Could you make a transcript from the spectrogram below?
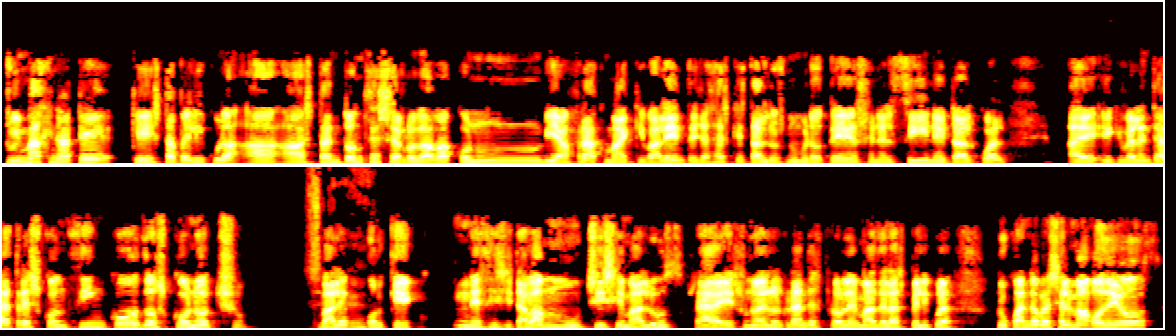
tú imagínate que esta película hasta entonces se rodaba con un diafragma equivalente, ya sabes que están los números T en el cine y tal cual, equivalente a 3,5, 2,8, ¿vale? Porque necesitaban muchísima luz. O sea, es uno de los grandes problemas de las películas. Tú cuando ves El Mago de Oz,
